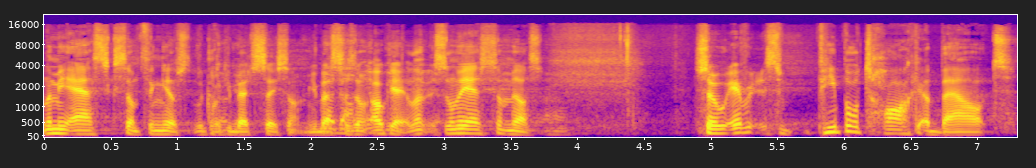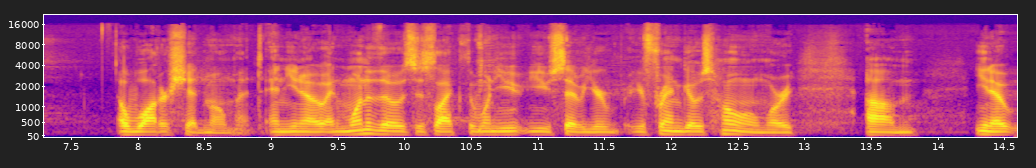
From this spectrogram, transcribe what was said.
let me ask something else. Look like you're about to say something. You're about to say no, something. Okay, let, so let me ask something else. Uh-huh. So, every, so people talk about a watershed moment, and you know, and one of those is like the one you, you said your your friend goes home, or um, you know,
